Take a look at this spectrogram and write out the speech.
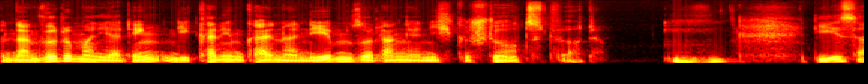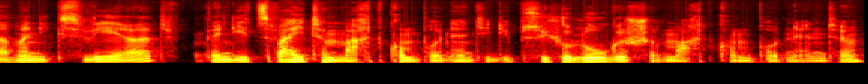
und dann würde man ja denken, die kann ihm keiner nehmen, solange er nicht gestürzt wird. Mhm. Die ist aber nichts wert, wenn die zweite Machtkomponente, die psychologische Machtkomponente,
